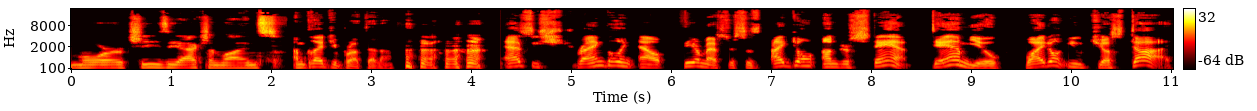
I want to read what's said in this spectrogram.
More cheesy action lines. I'm glad you brought that up. As he's strangling out, Fearmaster says, I don't understand. Damn you. Why don't you just die?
